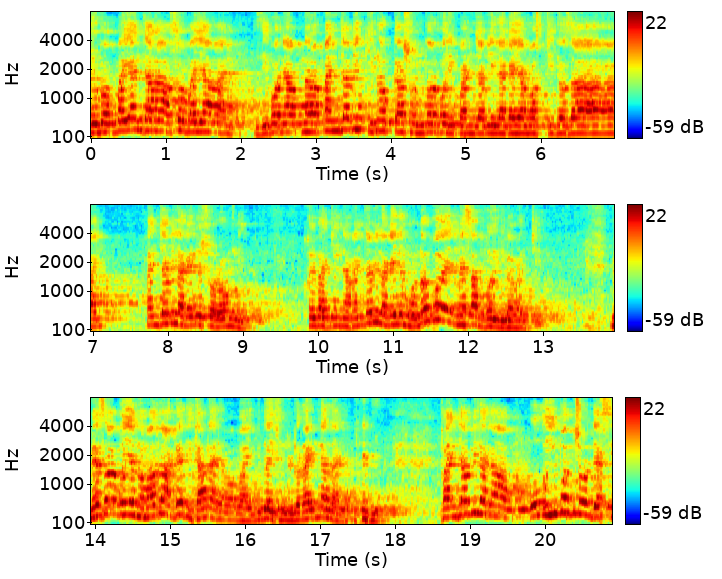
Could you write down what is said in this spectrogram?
যুবক বাইয়ান যারা আছো বাইয়ান জীবনে আপনারা পাঞ্জাবি কিনকা সুন্দর করি, পাঞ্জাবি লাগাইয়া মসজিদও যায়। পাঞ্জাবি লাগাইলে সরম নেই। জি না পাঞ্জাবি লাগাইলে মনে কয় মেসাব হই দিবা ভাবছি মেসাব হইয়া নমাজও আগে দিতা না রে ভাই বুঝাইছেন ডরাই না যায়। পাঞ্জাবি লাগাও, ও ই বছর দেখছি,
